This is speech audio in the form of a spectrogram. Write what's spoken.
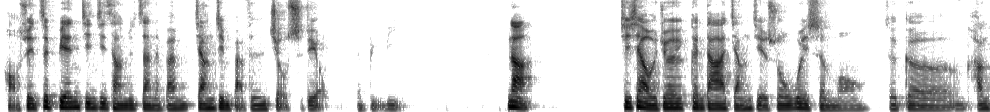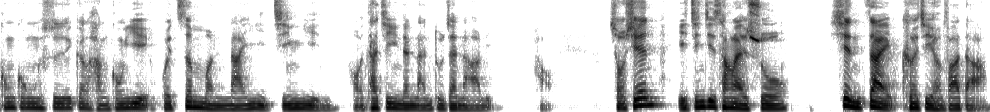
好，所以这边经济舱就占了百将近百分之九十六的比例。那接下来我就会跟大家讲解说为什么。这个航空公司跟航空业会这么难以经营？好，它经营的难度在哪里？好，首先以经济舱来说，现在科技很发达，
